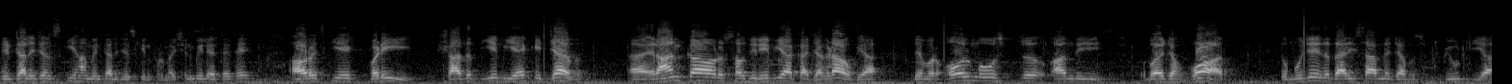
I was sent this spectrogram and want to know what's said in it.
انٹیلیجنس کی ہم انٹیلیجنس کی انفارمیشن بھی لیتے تھے۔ اور اس کی ایک بڑی شہادت یہ بھی ہے کہ جب ایران کا اور سعودی عربیہ کا جھگڑا ہو گیا دیور آلموسٹ آن دی ورج آف وار تو مجھے زداری صاحب نے جب ڈسٹریبیوٹ کیا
